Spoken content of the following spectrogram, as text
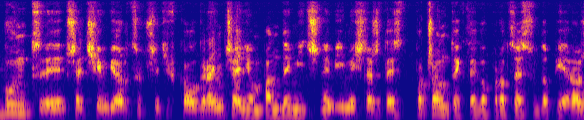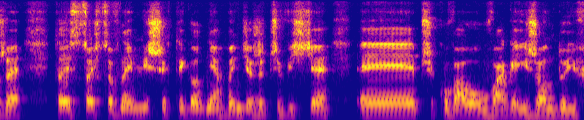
bunt y, przedsiębiorców przeciwko ograniczeniom pandemicznym i myślę, że to jest początek tego tego procesu dopiero, że to jest coś, co w najbliższych tygodniach będzie rzeczywiście e, przykuwało uwagę i rządu i w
